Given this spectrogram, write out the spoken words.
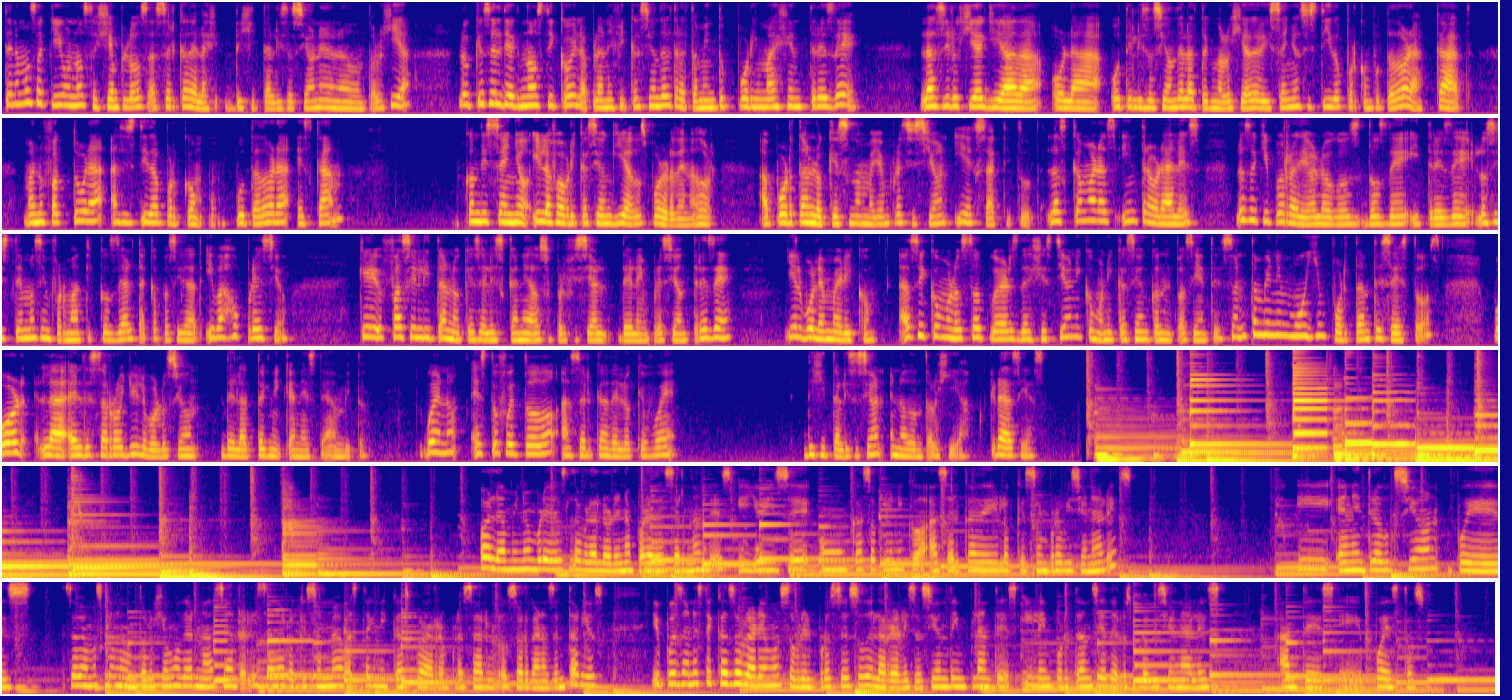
Tenemos aquí unos ejemplos acerca de la digitalización en la odontología, lo que es el diagnóstico y la planificación del tratamiento por imagen 3D la cirugía guiada o la utilización de la tecnología de diseño asistido por computadora, CAD, manufactura asistida por computadora, SCAM, con diseño y la fabricación guiados por ordenador. Aportan lo que es una mayor precisión y exactitud. Las cámaras intraorales, los equipos radiólogos 2D y 3D, los sistemas informáticos de alta capacidad y bajo precio, que facilitan lo que es el escaneado superficial de la impresión 3D, y el bulimérico, así como los softwares de gestión y comunicación con el paciente. Son también muy importantes estos por la, el desarrollo y la evolución de la técnica en este ámbito. Bueno, esto fue todo acerca de lo que fue digitalización en odontología. Gracias. Lorena Paredes Hernández y yo hice un caso clínico acerca de lo que son provisionales. Y en la introducción, pues sabemos que en la odontología moderna se han realizado lo que son nuevas técnicas para reemplazar los órganos dentarios. Y pues en este caso hablaremos sobre el proceso de la realización de implantes y la importancia de los provisionales antes eh, puestos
